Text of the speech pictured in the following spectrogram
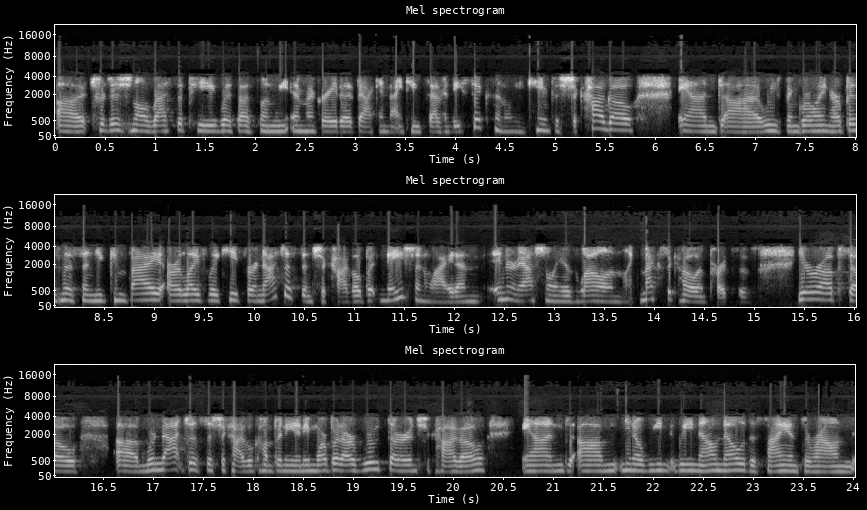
uh, traditional recipe with us when we immigrated back in 1976 and we came to Chicago. And uh, we've been growing our business. And you can buy our Lifeway Kefir not just in Chicago, but nationwide and internationally as well, in like Mexico and parts of Europe. So um, we're not just a Chicago company anymore, but our roots are in Chicago. And, um, you know, we, we now know the science around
